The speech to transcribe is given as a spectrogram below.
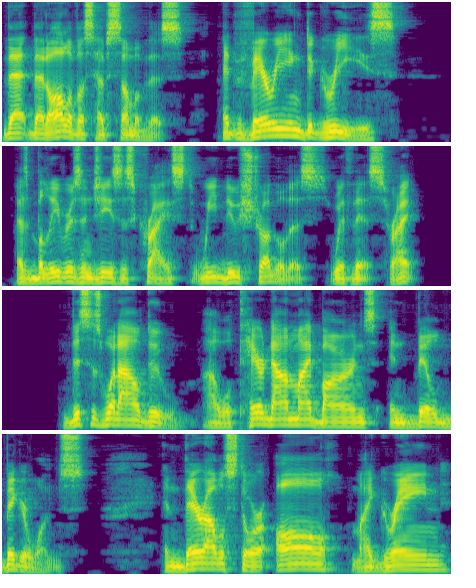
that, that all of us have some of this. At varying degrees, as believers in Jesus Christ, we do struggle this with this, right? This is what I'll do. I will tear down my barns and build bigger ones. And there I will store all my grain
